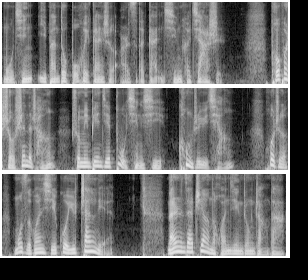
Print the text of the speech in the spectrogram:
母亲一般都不会干涉儿子的感情和家事。婆婆手伸得长，说明边界不清晰、控制欲强，或者母子关系过于粘连。男人在这样的环境中长大，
